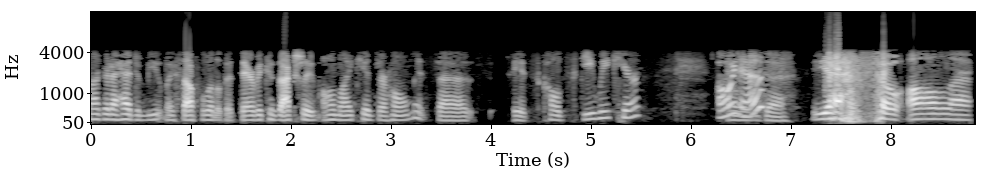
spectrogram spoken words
Margaret, I had to mute myself a little bit there because actually all my kids are home. It's uh, it's called Ski Week here. Oh, and, yes? Uh, yeah, so all, uh,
